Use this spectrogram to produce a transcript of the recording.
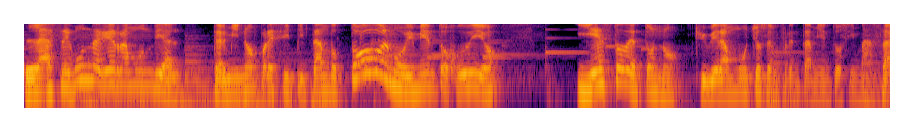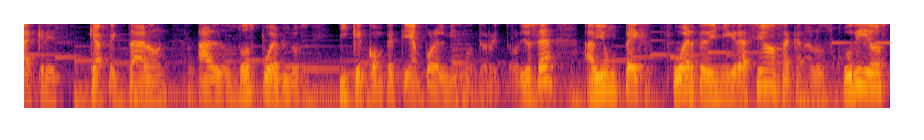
La Segunda Guerra Mundial terminó precipitando todo el movimiento judío y esto detonó que hubiera muchos enfrentamientos y masacres que afectaron a los dos pueblos y que competían por el mismo territorio. O sea, había un pex fuerte de inmigración, sacan a los judíos,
